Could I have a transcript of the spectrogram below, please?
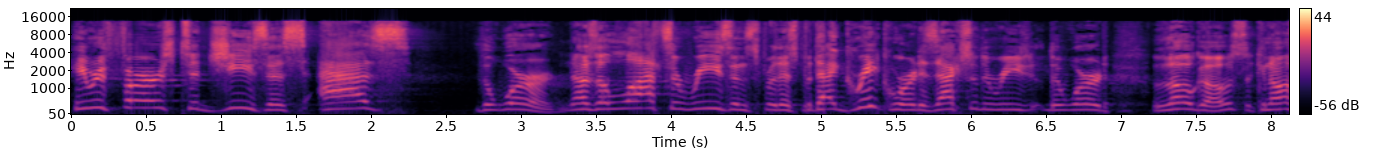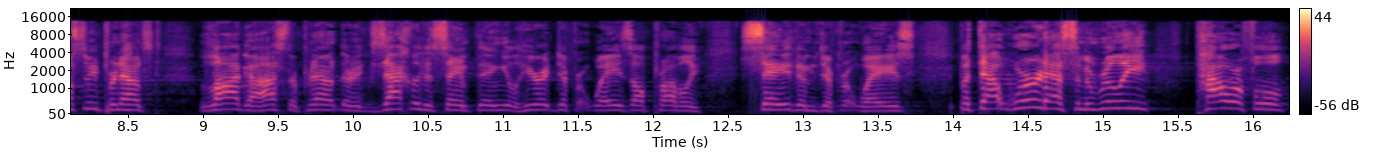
He refers to Jesus as the word. Now, there's lots of reasons for this, but that Greek word is actually the, re- the word logos. It can also be pronounced logos. They're, pronounced, they're exactly the same thing. You'll hear it different ways. I'll probably say them different ways. But that word has some really powerful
